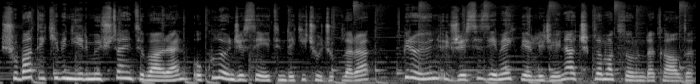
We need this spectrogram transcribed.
Şubat 2023'ten itibaren okul öncesi eğitimdeki çocuklara bir öğün ücretsiz yemek verileceğini açıklamak zorunda kaldı.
